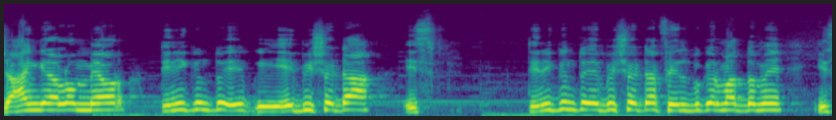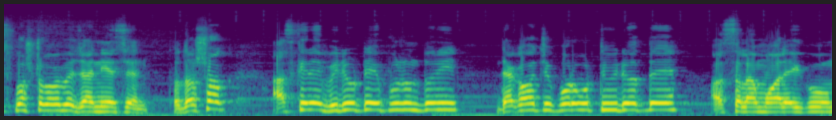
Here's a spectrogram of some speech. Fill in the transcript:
জাহাঙ্গীর আলম মেয়র, তিনি কিন্তু এই বিষয়টা তিনি কিন্তু এই বিষয়টা ফেসবুকের মাধ্যমে স্পষ্টভাবে জানিয়েছেন। তো দর্শক, আজকের এই ভিডিওটি এই পর্যন্তই। দেখা হচ্ছে পরবর্তী ভিডিওতে। আসসালামু আলাইকুম।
